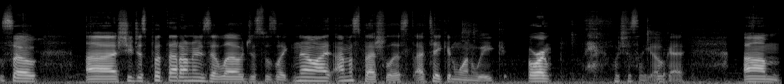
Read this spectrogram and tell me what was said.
so uh she just put that on her zillow just was like no I, i'm a specialist i've taken one week or I'm, which is like okay um,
